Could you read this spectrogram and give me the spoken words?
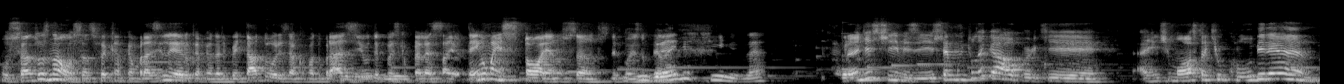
O Santos não. O Santos foi campeão brasileiro, campeão da Libertadores, da Copa do Brasil, depois que o Pelé saiu. Tem uma história no Santos depois do Pelé. Grandes times, né? Grandes times. E isso é muito legal, porque a gente mostra que o clube ele, é,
